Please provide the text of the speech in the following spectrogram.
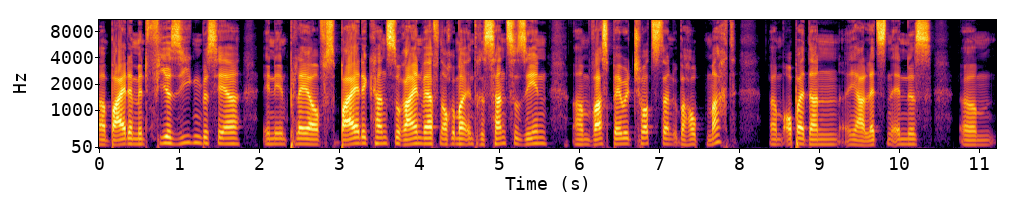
äh, beide mit vier Siegen bisher in den Playoffs. Beide kannst du reinwerfen, auch immer interessant zu sehen, ähm, was Barry Trotz dann überhaupt macht. Ähm, ob er dann ja letzten Endes ähm,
